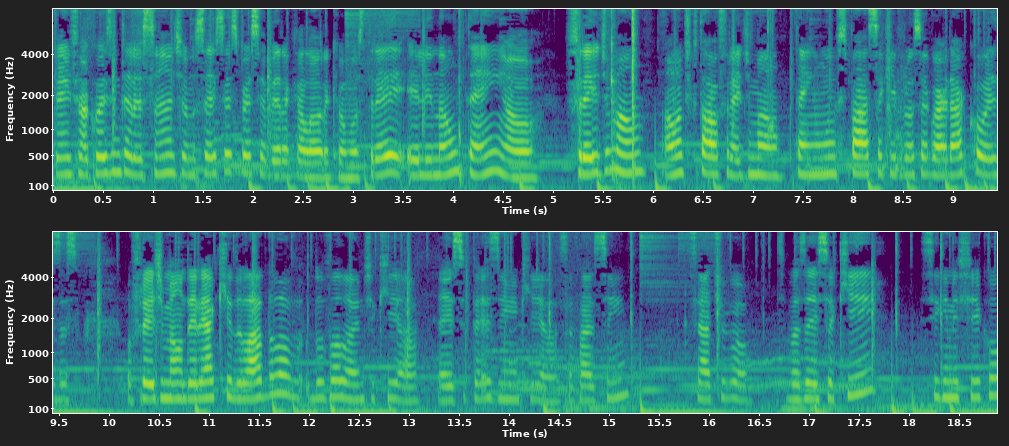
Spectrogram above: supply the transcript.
Gente, uma coisa interessante, eu não sei se vocês perceberam aquela hora que eu mostrei, ele não tem, ó, freio de mão. Onde que tá o freio de mão? Tem um espaço aqui para você guardar coisas. O freio de mão dele é aqui do lado do, do volante, aqui, ó. É esse pezinho aqui, ó. Você faz assim, você ativou. Se fazer isso aqui, significa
